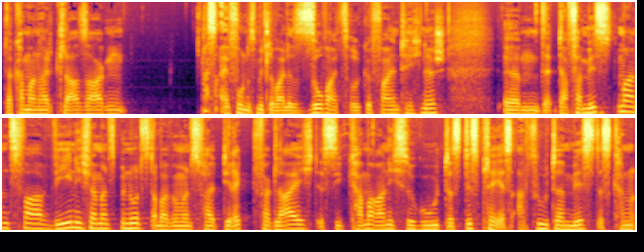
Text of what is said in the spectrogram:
da kann man halt klar sagen, das iPhone ist mittlerweile so weit zurückgefallen technisch. Ähm, da, da vermisst man zwar wenig, wenn man es benutzt, aber wenn man es halt direkt vergleicht, ist die Kamera nicht so gut. Das Display ist absoluter Mist. Es kann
